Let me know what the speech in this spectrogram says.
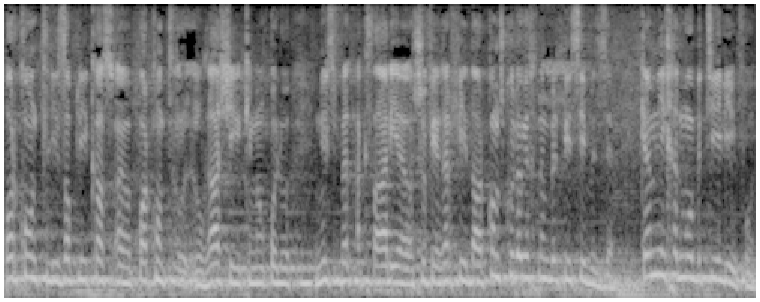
par contre les applications par contre الغاشي كيما نقولوا النسبة الاكثريه شوفي غير في داركم شكون يخدم بال PC بزاف. كامل يخدموا بالتليفون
